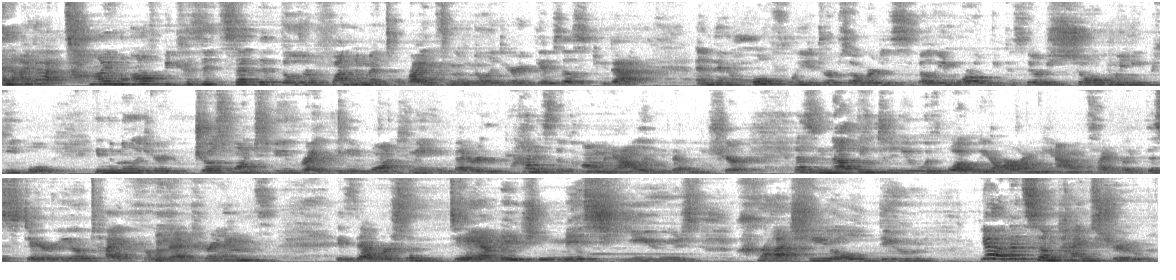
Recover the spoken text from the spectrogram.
And I got time off because it said that those are fundamental rights and the military gives us to that. And then hopefully it drips over to the civilian world because there are so many people in the military who just want to do the right thing and want to make it better. And that is the commonality that we share. It has nothing to do with what we are on the outside. Like the stereotype for veterans is that we're some damaged, misused, crotchety old dude yeah, that's sometimes true,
